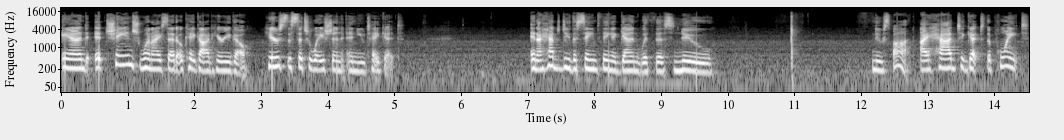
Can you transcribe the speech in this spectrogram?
And it changed when I said, okay, God, here you go. Here's the situation, and you take it. And I had to do the same thing again with this new new spot. I had to get to the point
